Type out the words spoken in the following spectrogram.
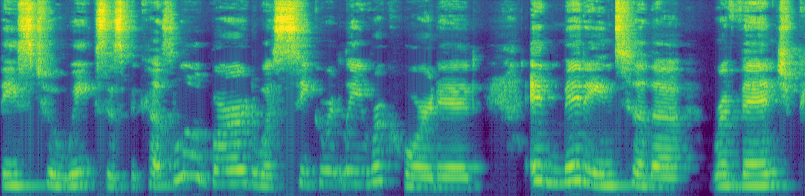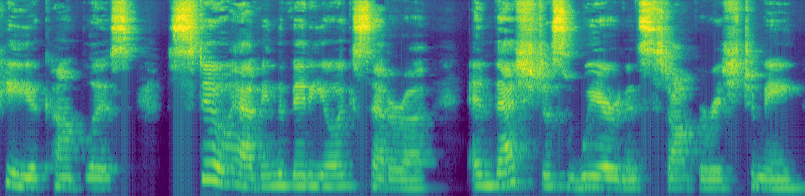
these two weeks is because Lil Bird was secretly recorded, admitting to the Revenge P accomplice, still having the video, etc. And that's just weird and stalkerish to me.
